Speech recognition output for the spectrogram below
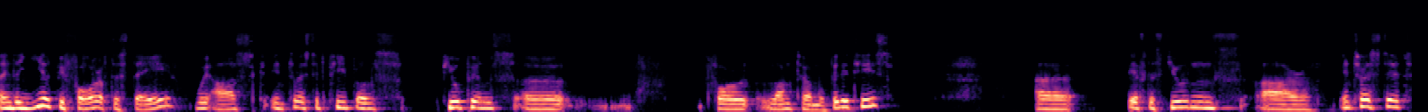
In the year before of this day, we ask interested people's pupils uh, for long-term mobilities. Uh, if the students are interested,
